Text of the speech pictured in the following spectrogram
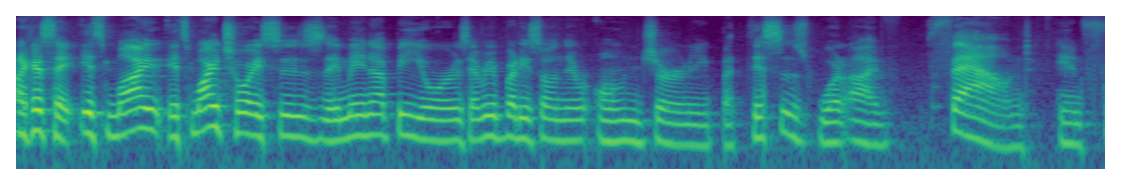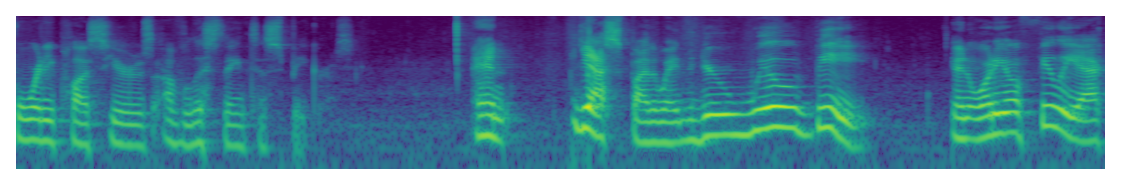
like I say, it's my, it's my choices. They may not be yours. Everybody's on their own journey, but this is what I've found in 40 plus years of listening to speakers. And yes, by the way, there will be an audiophiliac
